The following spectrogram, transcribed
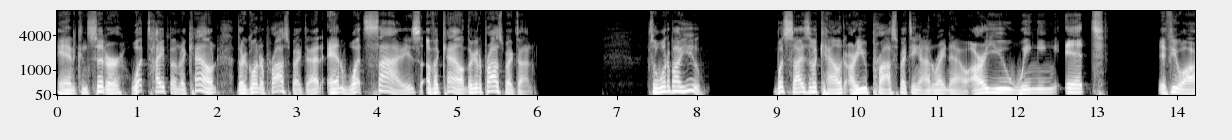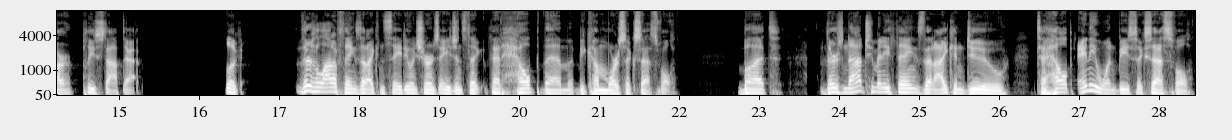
and consider what type of account they're going to prospect at and what size of account they're going to prospect on. So what about you? What size of account are you prospecting on right now? Are you winging it? If you are, please stop that. Look, there's a lot of things that I can say to insurance agents that, that help them become more successful. But there's not too many things that I can do to help anyone be successful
